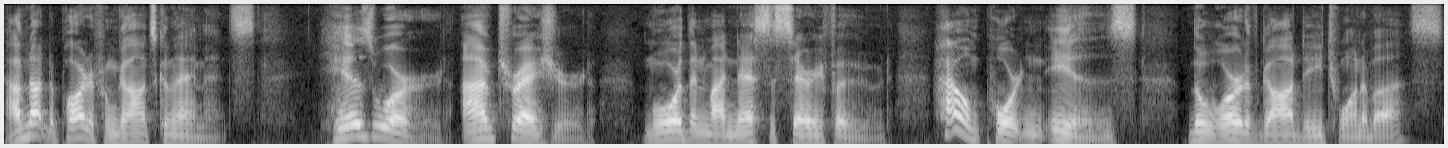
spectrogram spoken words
I've not departed from God's commandments. His Word I've treasured more than my necessary food. How important is the Word of God to each one of us.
